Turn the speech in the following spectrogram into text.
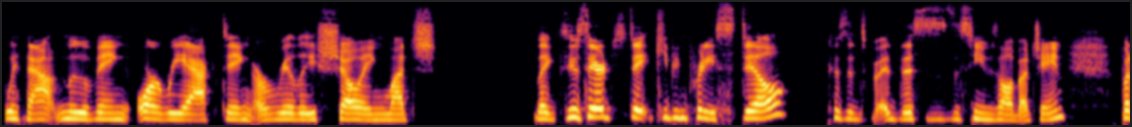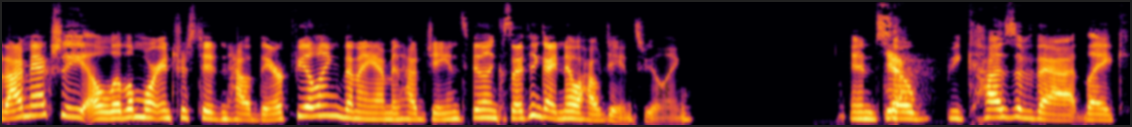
without moving or reacting or really showing much like because they're sta keeping pretty still because it's this is the scene's all about Jane. But I'm actually a little more interested in how they're feeling than I am in how Jane's feeling because I think I know how Jane's feeling. And so Yeah. because of that like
